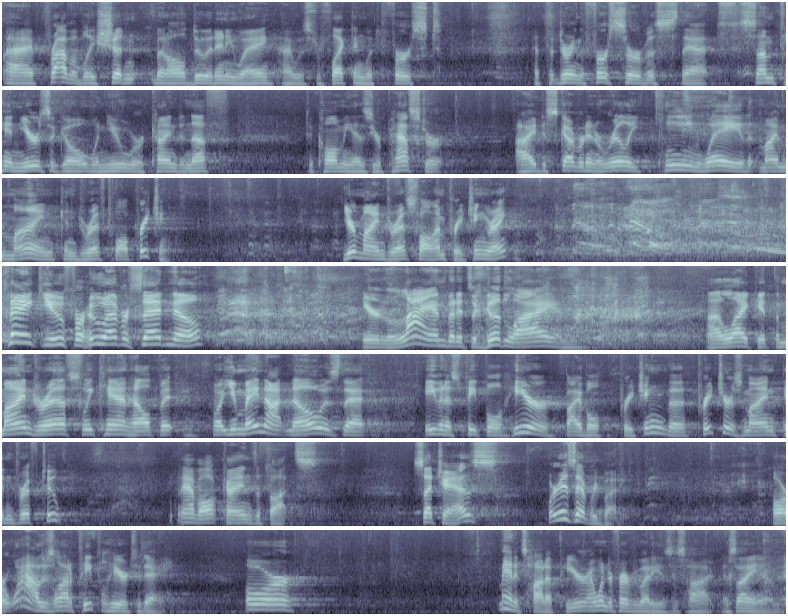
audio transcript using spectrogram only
I probably shouldn't, but I'll do it anyway. I was reflecting with first, the, during the first service that some 10 years ago, when you were kind enough to call me as your pastor, I discovered in a really keen way that my mind can drift while preaching. Your mind drifts while I'm preaching, right? No. no. Thank you for whoever said no. You're lying, but it's a good lie. And I like it. The mind drifts, we can't help it. What you may not know is that even as people hear Bible preaching, the preacher's mind can drift too. And have all kinds of thoughts, such as, where is everybody? Or, wow, there's a lot of people here today. Or, man, it's hot up here. I wonder if everybody is as hot as I am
